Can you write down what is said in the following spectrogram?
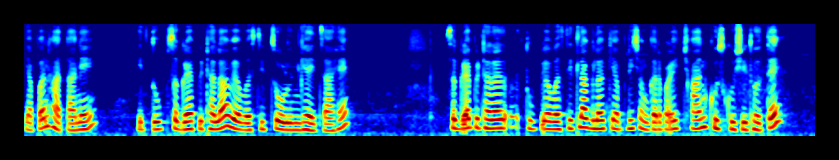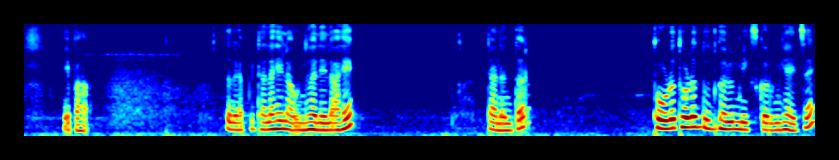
की आपण हाताने हे तूप सगळ्या पिठाला व्यवस्थित चोळून घ्यायचं आहे. सगळ्या पिठाला तूप व्यवस्थित लागलं की आपली शंकरपाळी छान खुसखुशीत होते. हे पहा. सगळ्या पिठाला हे लावून झालेलं आहे. त्यानंतर थोडं थोडं दूध घालून मिक्स करून घ्यायचं आहे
